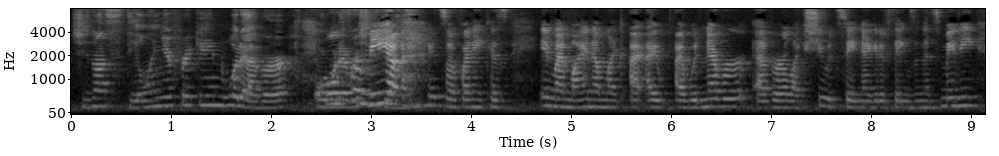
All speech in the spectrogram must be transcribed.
she's not stealing your freaking whatever or well whatever. for me. I, it's so funny because in my mind i'm like I, I i would never ever like she would say negative things and it's maybe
